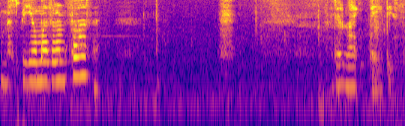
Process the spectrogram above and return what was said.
It must be your mother and father. I don't like babies.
